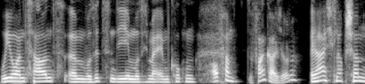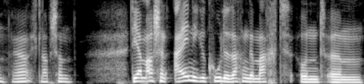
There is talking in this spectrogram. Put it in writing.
We Want Sounds, ähm, wo sitzen die? Muss ich mal eben gucken. Auch von Frankreich, oder? Ja, ich glaube schon. Ja, ich glaube schon. Die haben auch schon einige coole Sachen gemacht und ähm,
